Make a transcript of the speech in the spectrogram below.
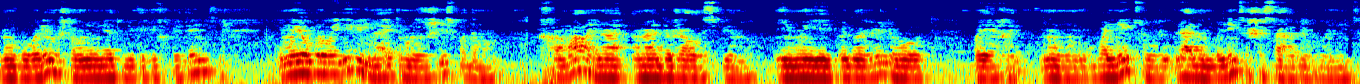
ну, говорила, что у него нет никаких претензий. И мы ее проводили, и на этом разошлись по домам. Хромала, и она, она держала спину. И мы ей предложили вот поехать ну, в больницу, рядом больница, шестая больница,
